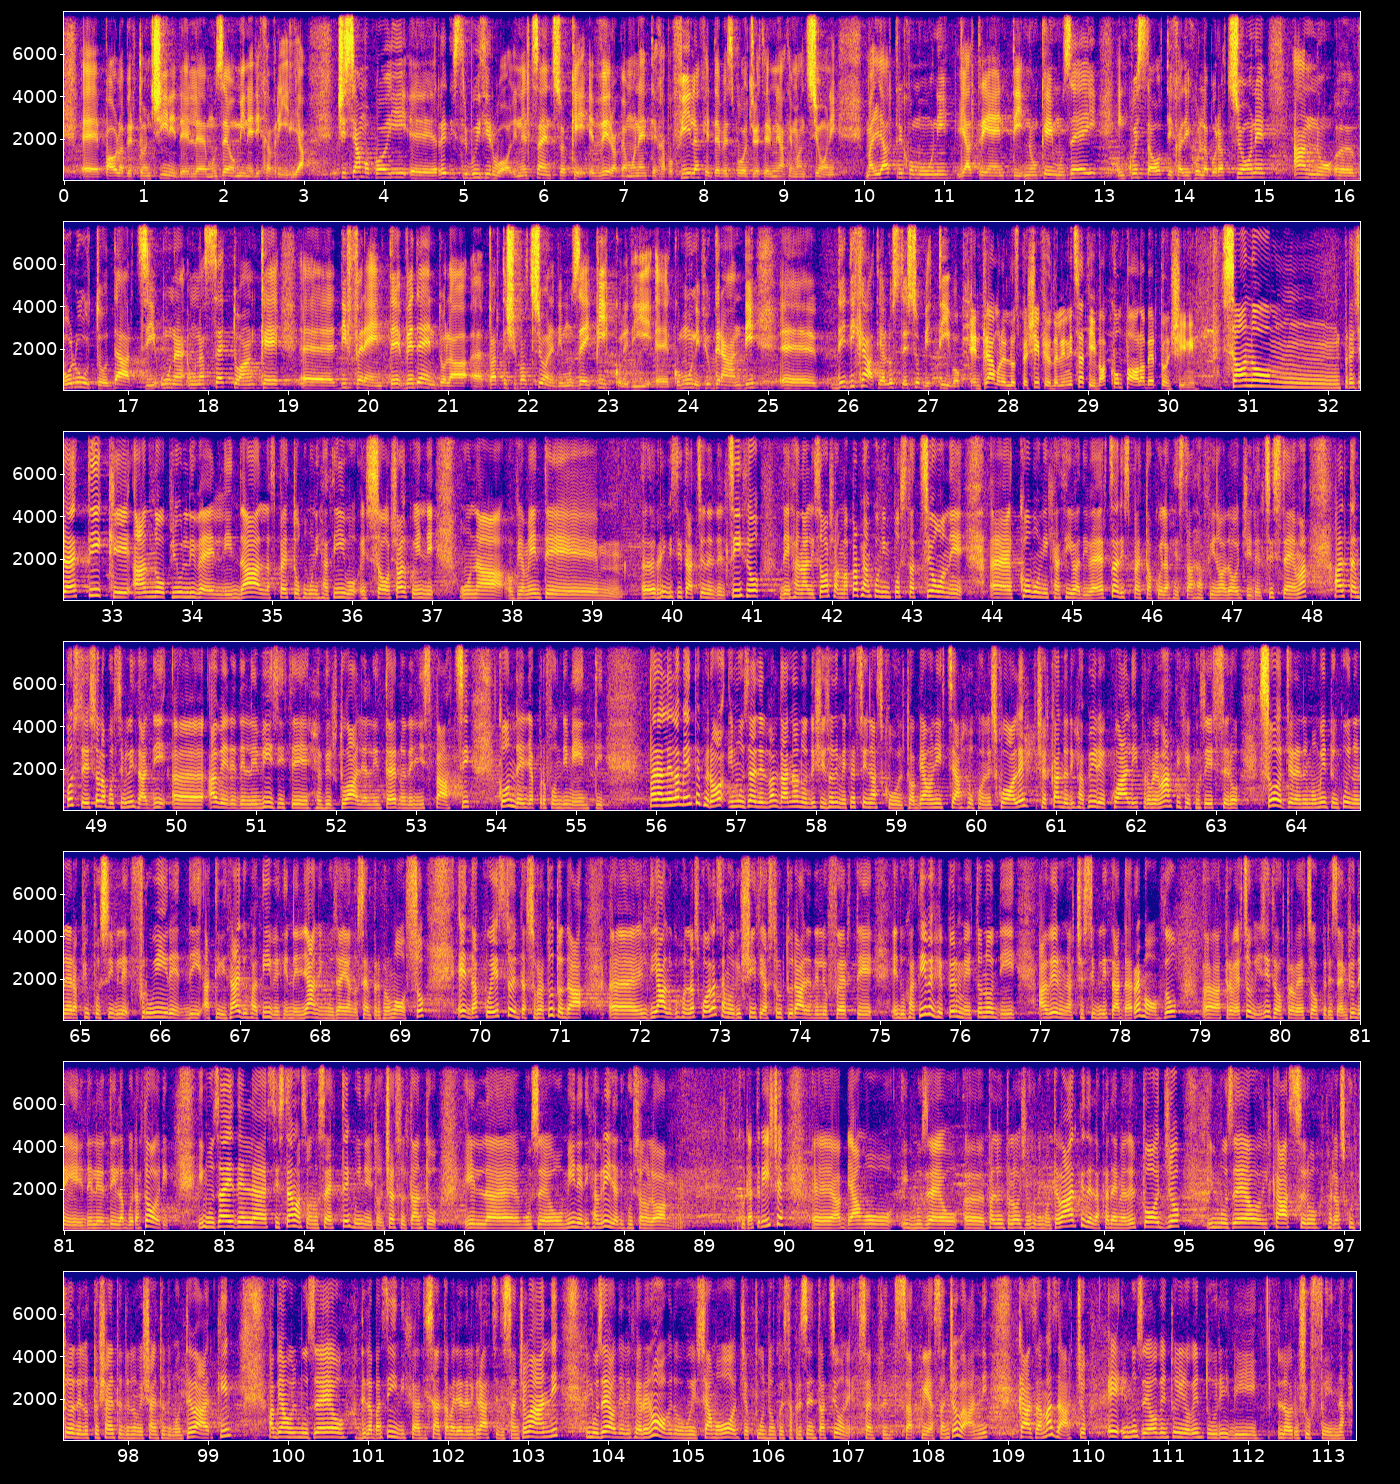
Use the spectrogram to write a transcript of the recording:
Paola Bertoncini del Museo Mine di Cavriglia. Ci siamo poi redistribuiti i ruoli ruoli, nel senso che è vero abbiamo un ente capofila che deve svolgere determinate mansioni, ma gli altri comuni, gli altri enti, nonché i musei in questa ottica di collaborazione hanno eh, voluto darsi una, un assetto anche eh, differente, vedendo la eh, partecipazione di musei piccoli, di eh, comuni più grandi, eh, dedicati allo stesso obiettivo. Entriamo nello specifico dell'iniziativa con Paola Bertoncini. Sono mh, mm, progetti che hanno più livelli, dall'aspetto comunicativo e social, quindi una ovviamente mh, rivisitazione del sito, dei canali social, ma proprio anche un'impostazione eh, comunicativa diversa rispetto a quella che è stata fino ad oggi del sistema, al tempo stesso la possibilità di eh, avere delle visite virtuali all'interno degli spazi con degli approfondimenti. Parallelamente però i musei del Valdarno hanno deciso di mettersi in ascolto, abbiamo iniziato con le scuole cercando di capire quali problematiche potessero sorgere nel momento in cui non era più possibile fruire di attività educative che negli anni i musei hanno sempre promosso e da questo e da, soprattutto dal eh, dialogo con la scuola siamo riusciti a strutturare delle offerte educative che permettono di avere un'accessibilità da remoto eh, attraverso visite o attraverso per esempio dei, dei, dei laboratori. I musei del sistema sono sette, quindi non c'è soltanto il eh, Museo Mine di Cavriglia di cui sono la curatrice, eh, abbiamo il Museo eh, Paleontologico di Montevarchi, dell'Accademia del Poggio, il Museo Il Cassero per la scultura dell'Ottocento e del Novecento di Montevarchi, abbiamo il Museo della Basilica di Santa Maria delle Grazie di San Giovanni, il Museo delle Terre Nuove dove siamo oggi appunto in questa presentazione sempre qui a San Giovanni, Casa Masaccio e il Museo Venturino Venturi di Loro Ciuffenna.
